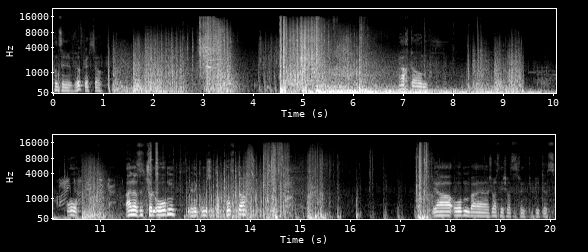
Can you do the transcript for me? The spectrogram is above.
Funktioniert wirklich so. Ach, da oben. Oh. Einer sitzt schon oben in den komischen Kapuff da. Ja, oben bei, ich weiß nicht, was das für ein Gebiet ist.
